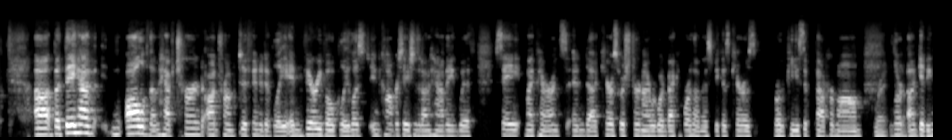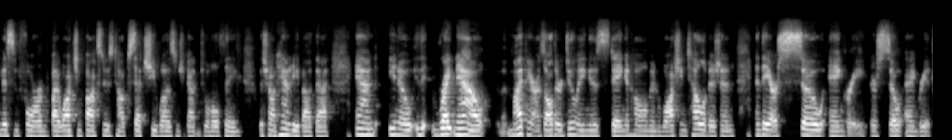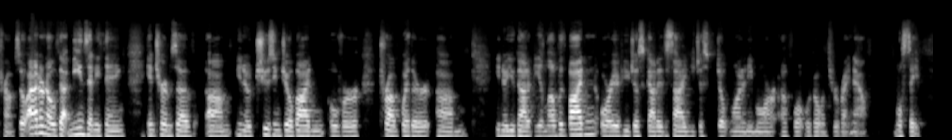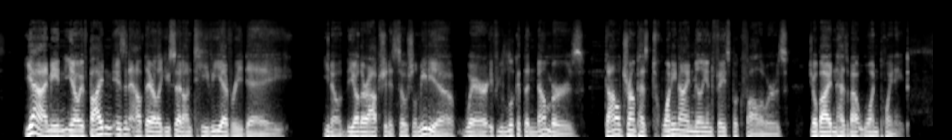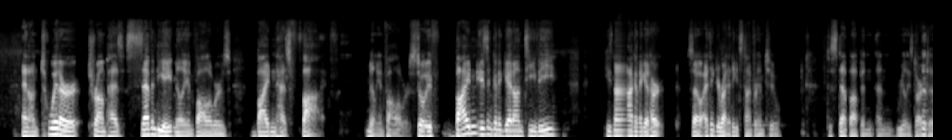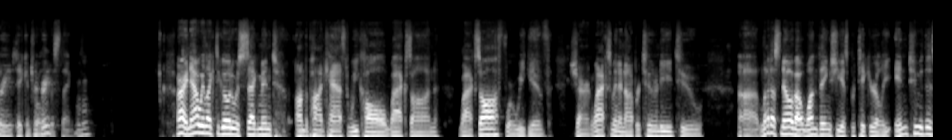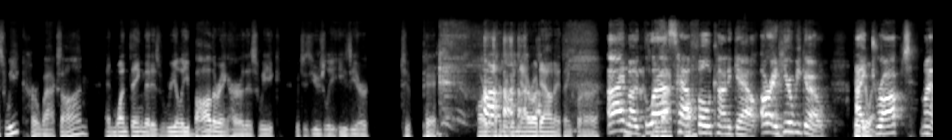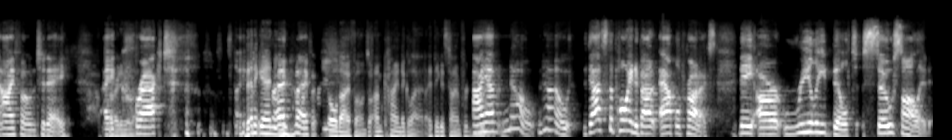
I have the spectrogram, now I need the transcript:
uh, but they have all of them have turned on trump definitively and very vocally Let's, in conversations that i'm having with say my parents and uh, kara swisher and i were going back and forth on this because kara's wrote a piece about her mom right, learn, yeah. uh, getting misinformed by watching Fox News and how upset she was, and she got into a whole thing with Sean Hannity about that. And you know, th- right now, my parents all they're doing is staying at home and watching television, and they are so angry. They're so angry at Trump. So I don't know if that means anything in terms of um, you know choosing Joe Biden over Trump, whether um, you know you got to be in love with Biden or if you just got to decide you just don't want any more of what we're going through right now we'll see. Yeah, I mean, you know, if Biden isn't out there, like you said, on TV every day, you know, the other option is social media, where if you look at the numbers, Donald Trump has 29 million Facebook followers, Joe Biden has about 1.8. And on Twitter, Trump has 78 million followers, Biden has 5 million followers. So if Biden isn't going to get on TV, he's not going to get hurt. So I think you're right. I think it's time for him to to step up and, and really start Agreed. to take control Agreed. of this thing. Mm-hmm. All right, now we like to go to a segment on the podcast we call Wax On, Wax Off, where we give Sharon Waxman an opportunity to uh, let us know about one thing she is particularly into this week, her wax on, and one thing that is really bothering her this week, which is usually easier to pick. harder, harder to narrow down, I think, for her. I'm a glass half off. full kind of gal. All right, here we go. I dropped my iPhone today. I cracked. then again, you have the old iPhone, so I'm kind of glad. I think it's time for. I have no, no. That's the point about Apple products. They are really built so solid.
